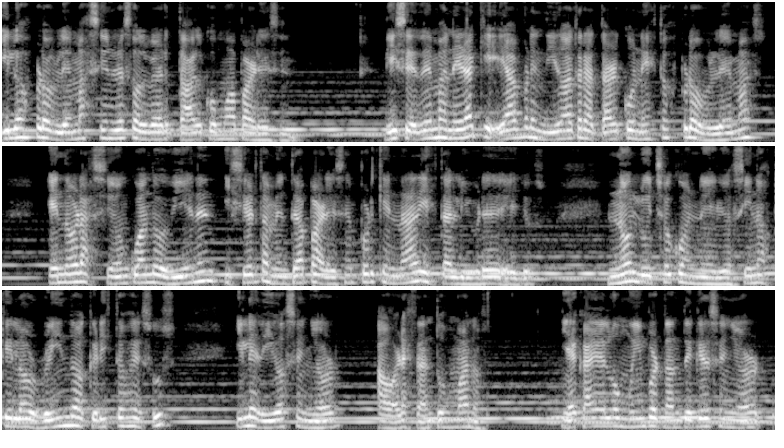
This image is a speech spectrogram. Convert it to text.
y los problemas sin resolver tal como aparecen. Dice, de manera que he aprendido a tratar con estos problemas en oración cuando vienen y ciertamente aparecen porque nadie está libre de ellos. No lucho con ellos, sino que los rindo a Cristo Jesús y le digo, Señor, ahora está en tus manos. Y acá hay algo muy importante que el Señor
